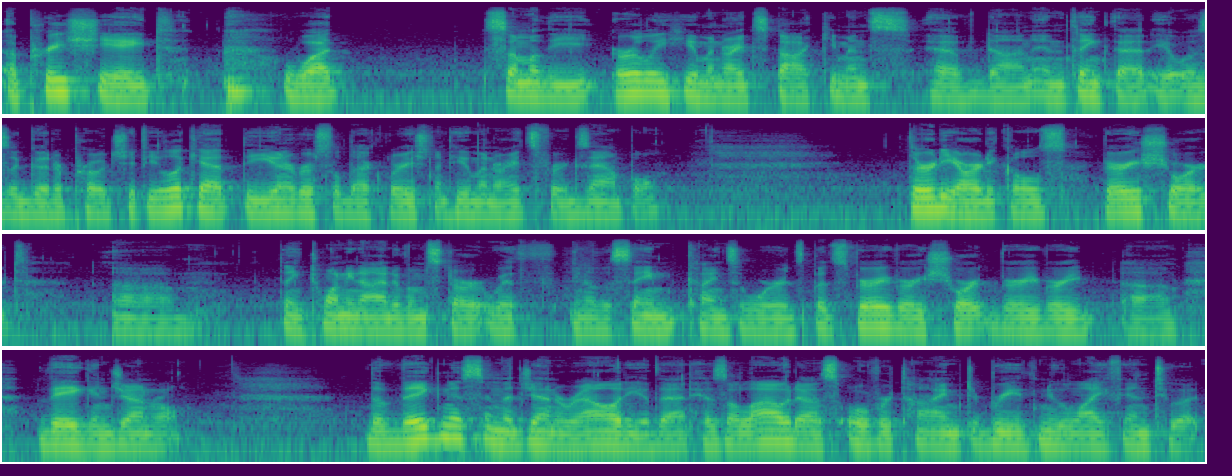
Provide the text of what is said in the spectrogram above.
appreciate what some of the early human rights documents have done and think that it was a good approach. If you look at the Universal Declaration of Human Rights, for example, 30 articles, very short. Um, I think 29 of them start with you know the same kinds of words, but it's very, very short, very, very uh, vague in general. The vagueness and the generality of that has allowed us over time to breathe new life into it.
